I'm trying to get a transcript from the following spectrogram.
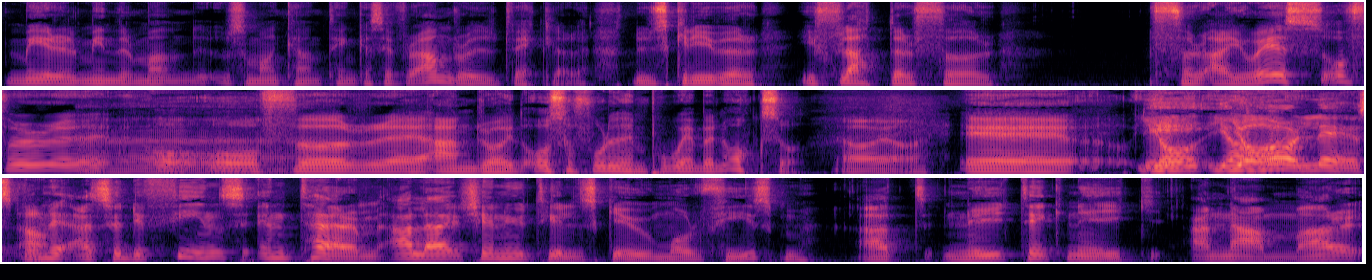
mer eller mindre man, som man kan tänka sig för andra utvecklare. Du skriver i Flutter för, för iOS och för, eh, och, och för eh, Android och så får du den på webben också. ja, ja. Eh, Jag, jag, jag, har läst om ja. det. Alltså det finns en term, alla känner ju till skeuomorfism. Att ny teknik anammar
